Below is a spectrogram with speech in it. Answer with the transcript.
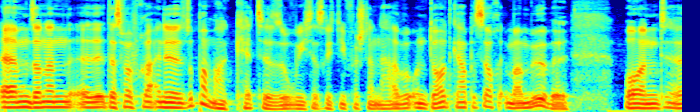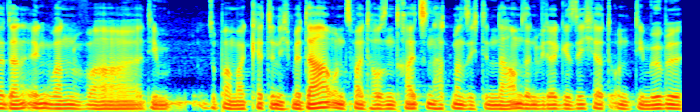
ähm, sondern äh, das war früher eine Supermarktkette, so wie ich das richtig verstanden habe und dort gab es auch immer Möbel. Und äh, dann irgendwann war die Supermarktkette nicht mehr da und 2013 hat man sich den Namen dann wieder gesichert und die Möbel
